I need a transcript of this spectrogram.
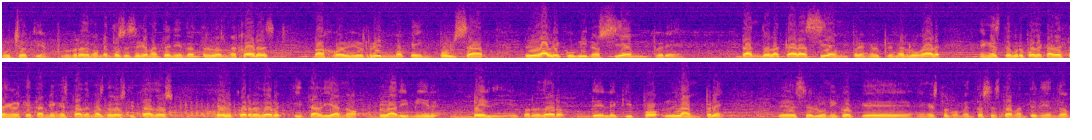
mucho tiempo. Pero de momento se sigue manteniendo entre los mejores, bajo el ritmo que impulsa Lale Cubino siempre dando la cara, siempre en el primer lugar en este grupo de cabeza en el que también está, además de los citados, el corredor italiano Vladimir Belli, el corredor del equipo Lampre, que es el único que en estos momentos se está manteniendo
